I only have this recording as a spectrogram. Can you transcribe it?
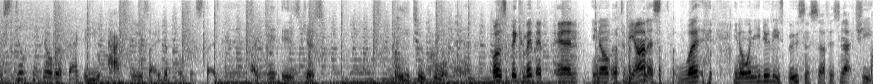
I still can't get over the fact that you actually decided to build this thing. Like, it is just way too cool, man. Well, it's a big commitment, and you know, to be honest, what you know, when you do these booths and stuff, it's not cheap.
